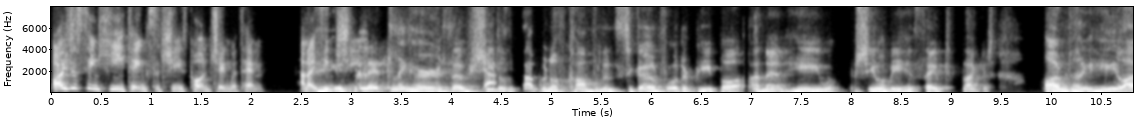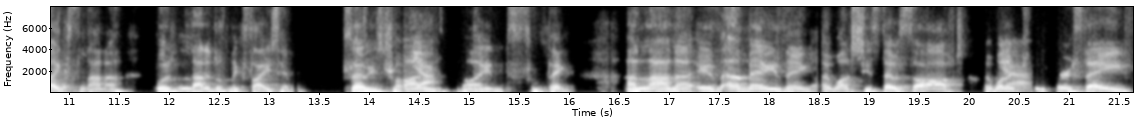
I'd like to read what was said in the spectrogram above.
I just think he thinks that she's punching with him. And I think he's she belittling her so she Yeah. doesn't have enough confidence to go for other people, and then he she will be his safety blanket. I'm telling you, he likes Lana, but Lana doesn't excite him. So he's trying Yeah. to find something. And Lana is amazing. I want she's so soft. I want Yeah. to keep her safe.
